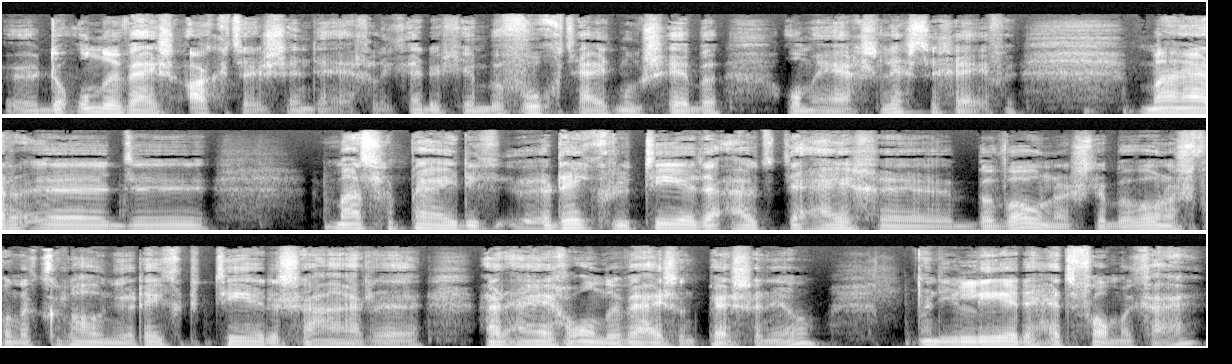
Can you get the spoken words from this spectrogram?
eh, de onderwijsactes en dergelijke. Dat je een bevoegdheid moest hebben om ergens les te geven. Maar eh, de maatschappij die recruteerde uit de eigen bewoners, de bewoners van de kolonie, recruteerde ze haar, eh, haar eigen onderwijzend personeel. En die leerden het van elkaar.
